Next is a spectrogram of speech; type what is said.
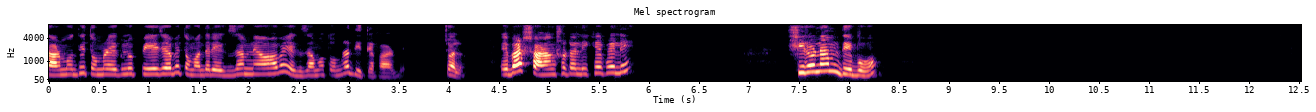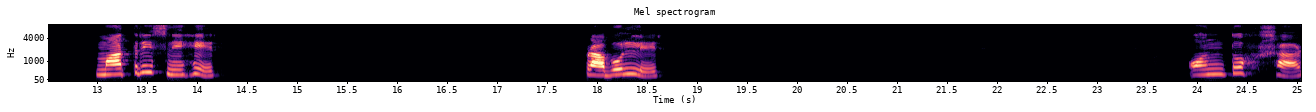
তার মধ্যে তোমরা এগুলো পেয়ে যাবে, তোমাদের এক্সাম নেওয়া হবে এক্সামও তোমরা দিতে পারবে। চলো, এবার সারাংশটা লিখে ফেলি। শিরোনাম দেব। মাতৃ স্নেহের প্রাবল্যের অন্তঃসার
